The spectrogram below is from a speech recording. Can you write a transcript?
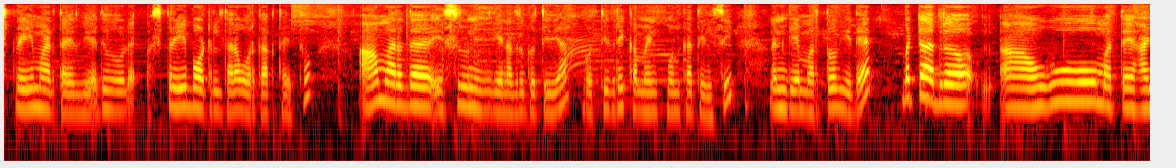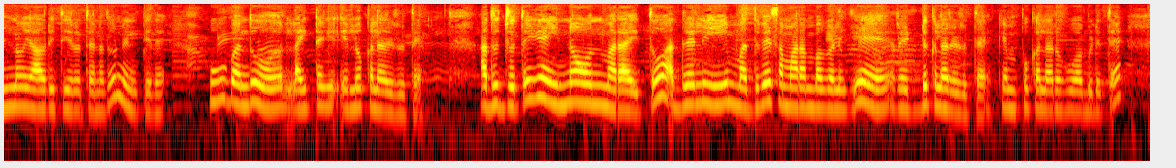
ಸ್ಪ್ರೇ ಮಾಡ್ತಾಯಿದ್ವಿ ಅದು ಸ್ಪ್ರೇ ಬಾಟಲ್ ಥರ ವರ್ಕ್ ಆಗ್ತಾ ಇತ್ತು. ಆ ಮರದ ಹೆಸರು ನಿಮ್ಗೆ ಏನಾದರೂ ಗೊತ್ತಿದೆಯಾ? ಗೊತ್ತಿದ್ರೆ ಕಮೆಂಟ್ ಮೂಲಕ ತಿಳಿಸಿ. ನನಗೆ ಮರ್ತೋಗಿದೆ. ಬಟ್ ಅದರ ಹೂವು ಮತ್ತು ಹಣ್ಣು ಯಾವ ರೀತಿ ಇರುತ್ತೆ ಅನ್ನೋದು ನೆನಪಿದೆ. ಹೂವು ಬಂದು ಲೈಟಾಗಿ ಯೆಲ್ಲೋ ಕಲರ್ ಇರುತ್ತೆ. ಅದ್ರ ಜೊತೆಗೆ ಇನ್ನೂ ಒಂದು ಮರ ಇತ್ತು. ಅದರಲ್ಲಿ ಮದುವೆ ಸಮಾರಂಭಗಳಿಗೆ ರೆಡ್ ಕಲರ್ ಇರುತ್ತೆ. ಕೆಂಪು ಕಲರ್ ಹೂವು ಬಿಡುತ್ತೆ.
